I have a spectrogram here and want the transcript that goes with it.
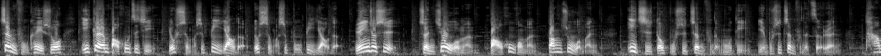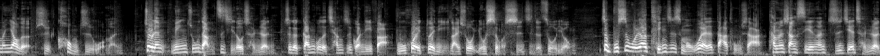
政府可以说一个人保护自己有什么是必要的，有什么是不必要的？原因就是拯救我们、保护我们、帮助我们，一直都不是政府的目的，也不是政府的责任。他们要的是控制我们。就连民主党自己都承认，这个刚过的枪支管理法不会对你来说有什么实质的作用。这不是为了要停止什么未来的大屠杀，他们上 CNN 直接承认，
